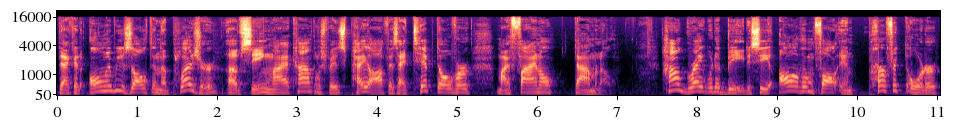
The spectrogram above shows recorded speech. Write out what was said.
that could only result in the pleasure of seeing my accomplishments pay off as I tipped over my final domino. How great would it be to see all of them fall in perfect order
